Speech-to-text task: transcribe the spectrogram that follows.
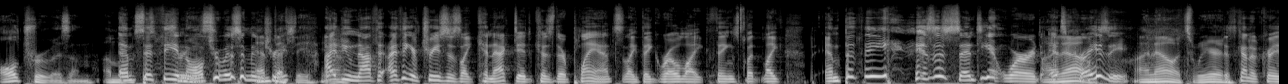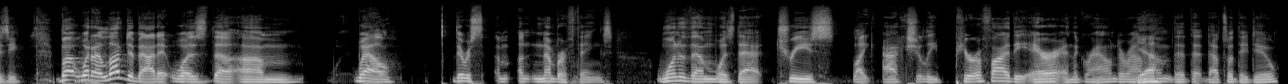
altruism, Empathy and altruism in Empathy, trees. I do not. Th- I think of trees as like connected because they're plants, like they grow like things. But like empathy is a sentient word. I It's know. crazy. I know it's weird. It's kind of crazy. But what I loved about it was the um well, there was a, a number of things. One of them was that trees like actually purify the air and the ground around Yeah. them. That, that that's what they do.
